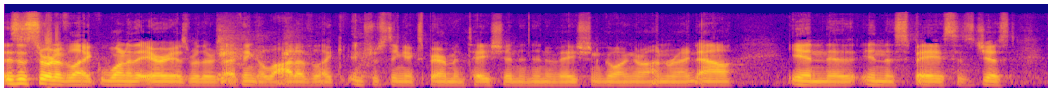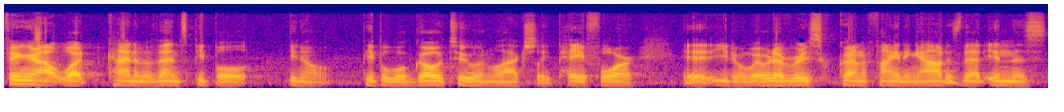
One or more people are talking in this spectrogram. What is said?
this is sort of like one of the areas where there's I think a lot of like interesting experimentation and innovation going on right now in the in the space is just figuring out what kind of events people you know people will go to and will actually pay for. It, you know what everybody's kind of finding out is that in this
